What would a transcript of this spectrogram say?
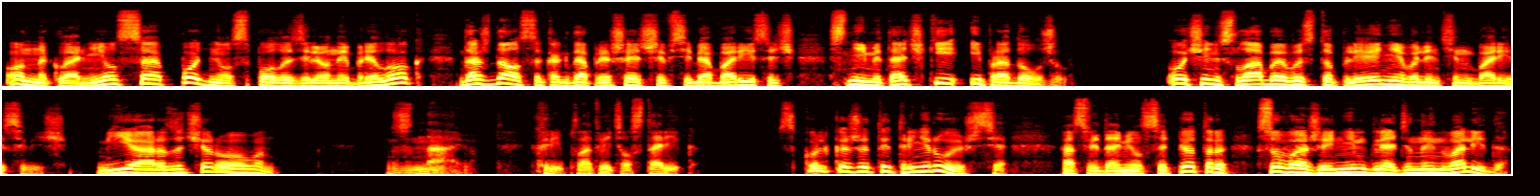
Он наклонился, поднял с пола зеленый брелок, дождался, когда пришедший в себя Борисыч снимет очки и продолжил. «Очень слабое выступление, Валентин Борисович. Я разочарован». «Знаю», — хрипло ответил старик. «Сколько же ты тренируешься?» — осведомился Петр с уважением, глядя на инвалида.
